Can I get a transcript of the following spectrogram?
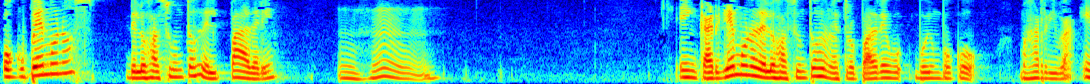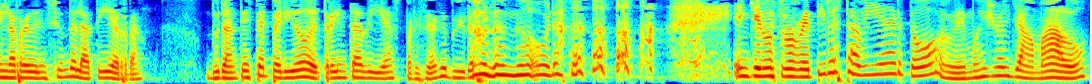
Ocupémonos de los asuntos del Padre. Encarguémonos de los asuntos de nuestro Padre. Voy un poco arriba, en la redención de la tierra. Durante este periodo de 30 días, parecía que estuviera hablando ahora, en que nuestro retiro está abierto, hemos hecho el llamado,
